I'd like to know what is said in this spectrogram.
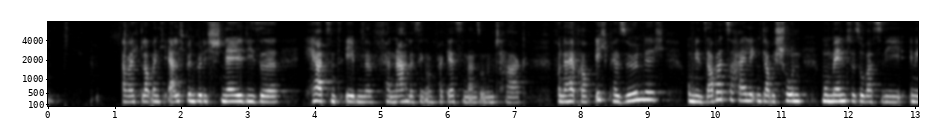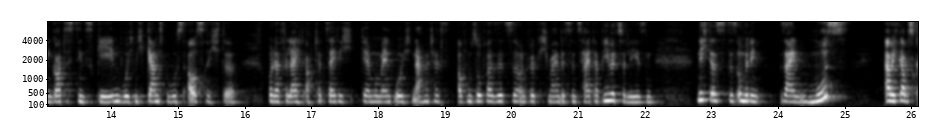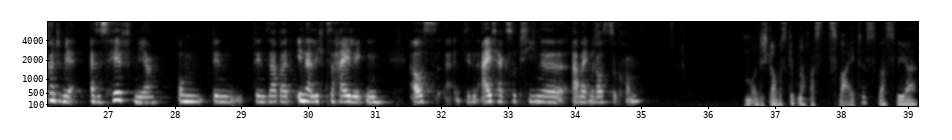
aber ich glaube, wenn ich ehrlich bin, würde ich schnell diese Herzensebene vernachlässigen und vergessen an so einem Tag. Von daher brauche ich persönlich, um den Sabbat zu heiligen, glaube ich schon Momente, sowas wie in den Gottesdienst gehen, wo ich mich ganz bewusst ausrichte. Oder vielleicht auch tatsächlich der Moment, wo ich nachmittags auf dem Sofa sitze und wirklich mal ein bisschen Zeit habe, Bibel zu lesen. Nicht, dass das unbedingt sein muss, aber ich glaube, es könnte mir, also es hilft mir, um den, den Sabbat innerlich zu heiligen, aus den Alltagsroutine Arbeiten rauszukommen. Und ich glaube, es gibt noch was Zweites, was wir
